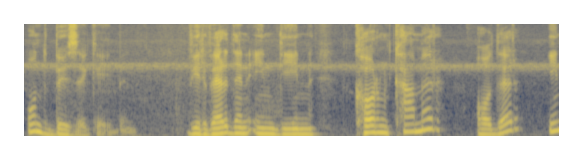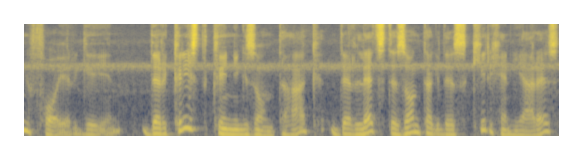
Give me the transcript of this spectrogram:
und Böse geben. Wir werden in die Kornkammer oder in Feuer gehen. Der Christkönigssonntag, der letzte Sonntag des Kirchenjahres,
